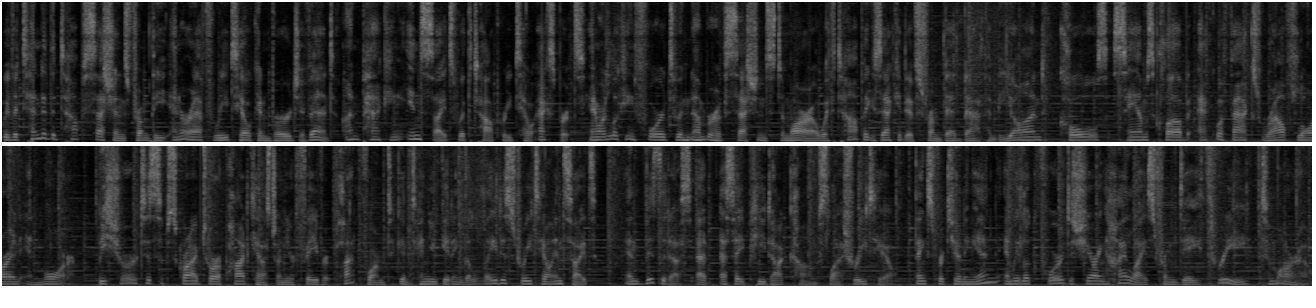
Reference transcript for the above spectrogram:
We've attended the top sessions from the NRF Retail Converge event, unpacking insights with top retail experts. And we're looking forward to a number of sessions tomorrow with top executives from Bed Bath & Beyond, Kohl's, Sam's Club, Equifax, Ralph Lauren, and more. Be sure to subscribe to our podcast on your favorite platform to continue getting the latest retail insights and visit us at sap.com/retail. Thanks for tuning in, and we look forward to sharing highlights from day 3 tomorrow.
